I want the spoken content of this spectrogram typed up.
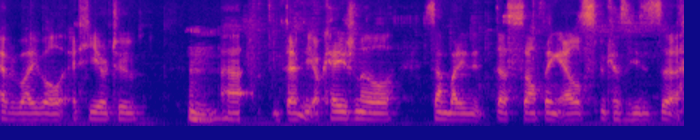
everybody will adhere to. Hmm. Uh, then the occasional somebody does something else because he's uh,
